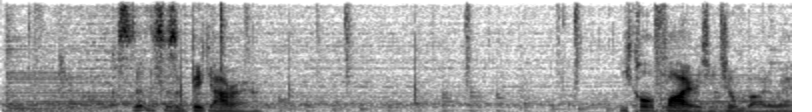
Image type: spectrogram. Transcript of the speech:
Because this is a big arrow. You can't fire as you jump, by the way.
